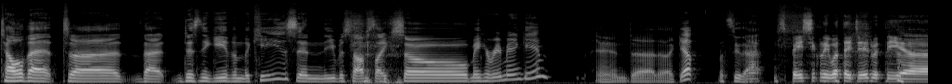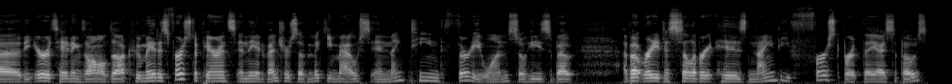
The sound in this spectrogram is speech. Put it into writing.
tell that uh, that Disney gave them the keys, and Ubisoft's like, "So make a Rayman game," and uh, they're like, "Yep, let's do that." It's basically what they did with the uh, the irritating Donald Duck, who made his first appearance in the Adventures of Mickey Mouse in 1931. So he's about about ready to celebrate his 91st birthday, I suppose.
